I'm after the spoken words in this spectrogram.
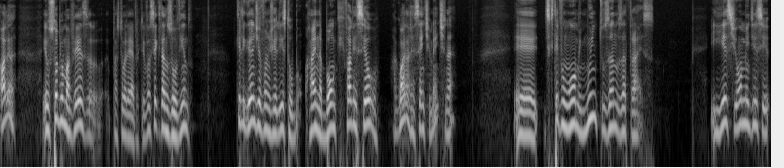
olha, eu soube uma vez, pastor Everett, e você que está nos ouvindo, aquele grande evangelista, o Rainer Bonk, que faleceu agora recentemente, né? É, diz que teve um homem muitos anos atrás. E esse homem disse:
